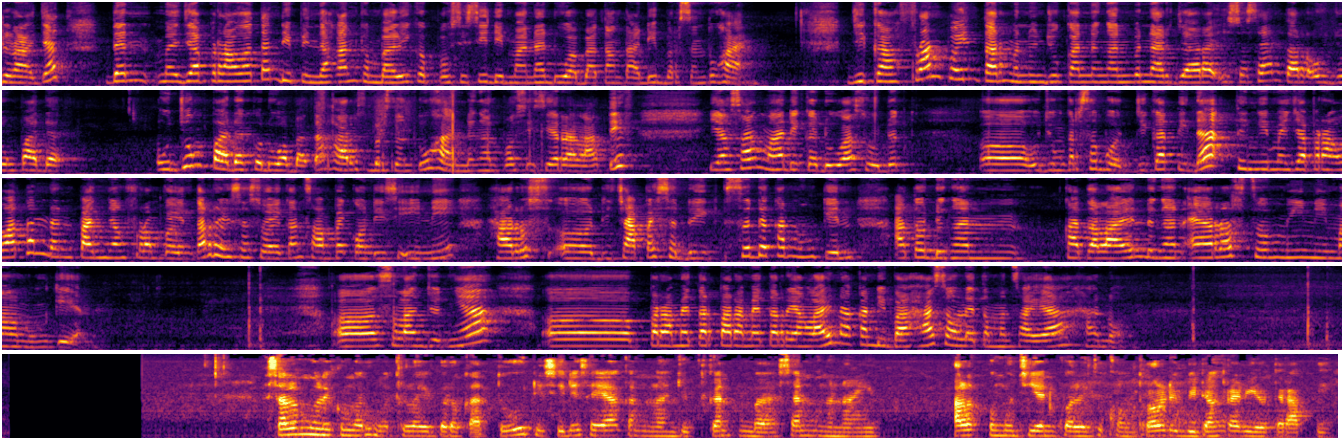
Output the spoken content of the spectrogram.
derajat dan meja perawatan dipindahkan kembali ke posisi di mana dua batang tadi bersentuhan. Jika front pointer menunjukkan dengan benar jarak isocenter ujung pada ujung pada kedua batang harus bersentuhan dengan posisi relatif yang sama di kedua sudut uh, ujung tersebut. Jika tidak, tinggi meja perawatan dan panjang front pointer disesuaikan sampai kondisi ini harus uh, dicapai sedekat mungkin atau dengan kata lain dengan error seminimal mungkin. Uh, selanjutnya parameter-parameter uh, yang lain akan dibahas oleh teman saya Hanum. Assalamualaikum warahmatullahi wabarakatuh. Di sini saya akan melanjutkan pembahasan mengenai alat pengujian quality control di bidang radioterapi.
